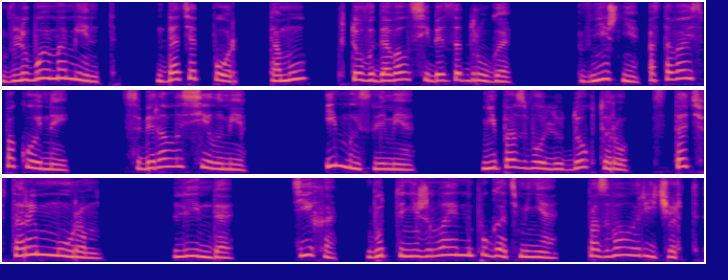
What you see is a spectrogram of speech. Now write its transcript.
в любой момент дать отпор тому, кто выдавал себя за друга. Внешне, оставаясь спокойной, собиралась силами и мыслями. Не позволю доктору стать вторым Муром. Линда. Тихо, будто не желая напугать меня, позвал Ричард.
